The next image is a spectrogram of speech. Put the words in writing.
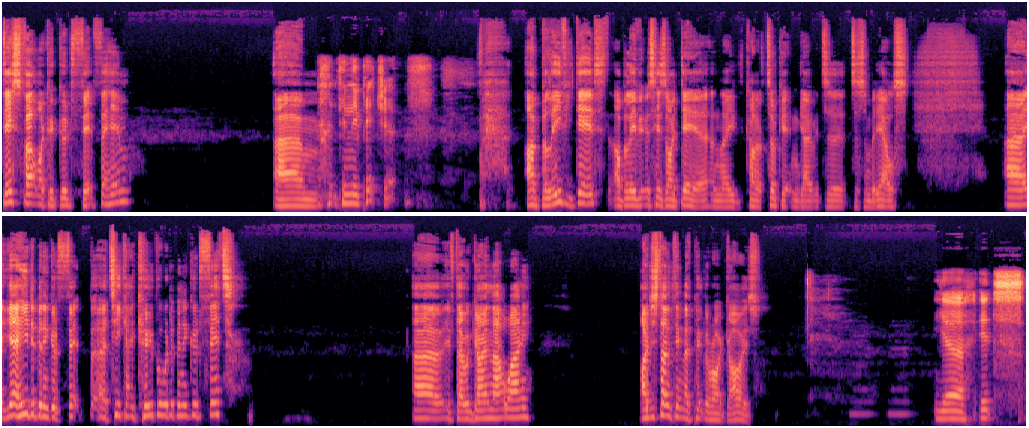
this felt like a good fit for him. Um, Didn't they pitch it? I believe he did. I believe it was his idea, and they kind of took it and gave it to, to somebody else. Uh, yeah, he'd have been a good fit. Uh, TK Cooper would have been a good fit uh, if they were going that way. I just don't think they picked the right guys. Yeah, it's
